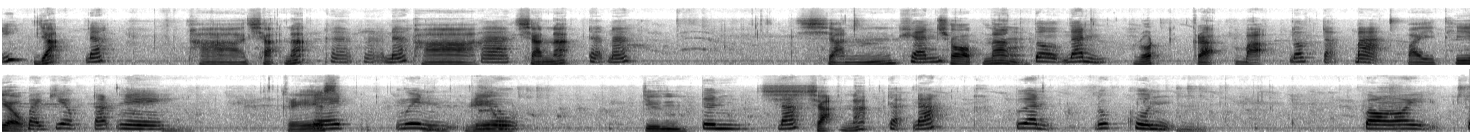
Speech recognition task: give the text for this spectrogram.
ดิยะนะภาชนะขาขานะภาพาชนะจะนะ ฉันฉันชอบนั่งโตดันรถกระบะรถตับปะไปเที่ยว ไปเที่ยวทักเง เกรเกสตวินเร็ว จึงตึนนะชนะจะนะ เพื่อนทุกคุณปอยช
